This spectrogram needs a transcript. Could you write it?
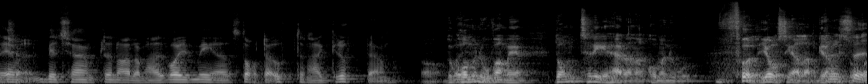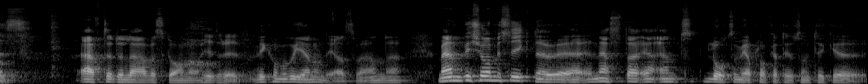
även Bill Champlin och alla de här var ju med och startade upp den här gruppen. Ja, de kommer nog vara med. De tre herrarna kommer nog följa oss i alla program. Precis. After the love is gone och hit och dit. Vi kommer gå igenom det alltså. Men, eh, men vi kör musik nu. Eh, Nästa, en, en låt som vi har plockat ut som vi tycker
